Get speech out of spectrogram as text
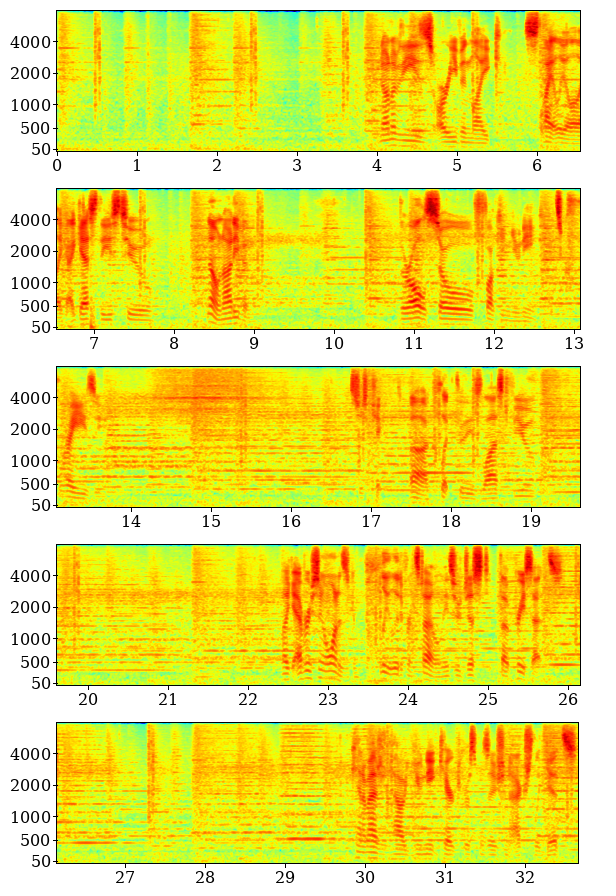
None of these are even like slightly like I guess these two no not even they're all so fucking unique it's crazy let's just kick uh, click through these last few like every single one is a completely different style and these are just the presets I can't imagine how unique character customization actually gets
